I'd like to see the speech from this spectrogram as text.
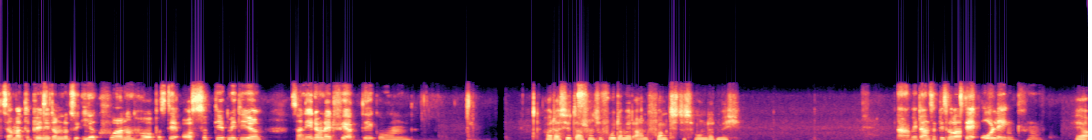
Sind wir, da bin ich dann noch zu ihr gefahren und habe was die aussortiert mit ihr, sind eh noch nicht fertig und Aber dass ihr da schon so früh damit anfangt, das wundert mich. na, wir dann so ein bisschen was die anlenken. Ja.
